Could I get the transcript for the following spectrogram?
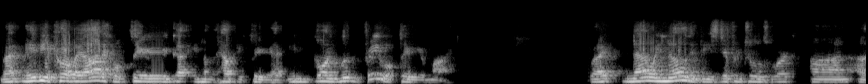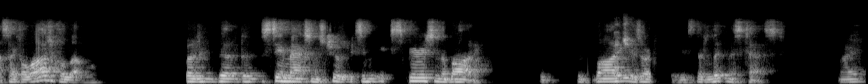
Right? Maybe a probiotic will clear your gut, you know, help you clear your head. Maybe going gluten free will clear your mind. right? Now we know that these different tools work on a psychological level, but the, the same maxim is true. It's an experience in the body. The, the body is our it's the litmus test, right?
